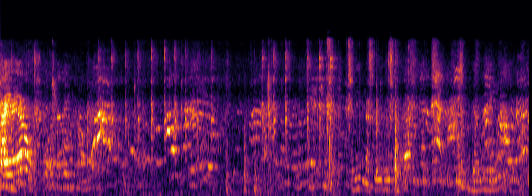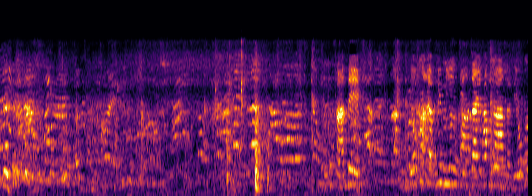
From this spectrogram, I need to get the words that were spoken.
ไปแล้วอันนี้กัดดูดูกันได้ยัง ใจทำงานเหรอเดี๋ยวก็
